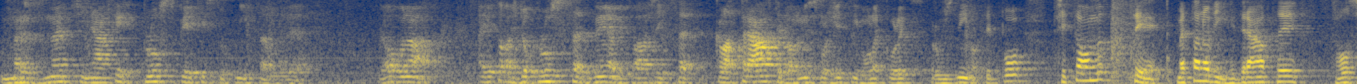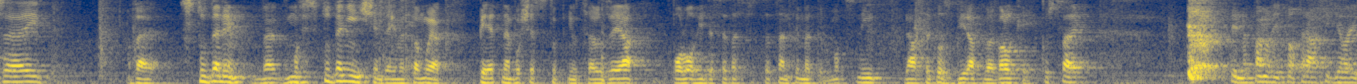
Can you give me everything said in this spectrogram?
mrzne při nějakých plus 5 stupních Celsia. Jo, ona, a je to až do plus sedmi a vytvářejí se klatráty, velmi složitý molekuly různého typu. Přitom ty metanové hydráty tvoří ve studeném, ve, v moři studenějším, dejme tomu jak 5 nebo 6 stupňů Celsia, polohy 10 až 30 cm mocný, dá se to sbírat ve velkých kusech. Ty metanové klatráty dělají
